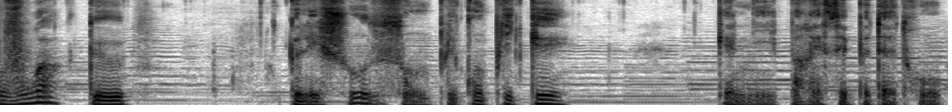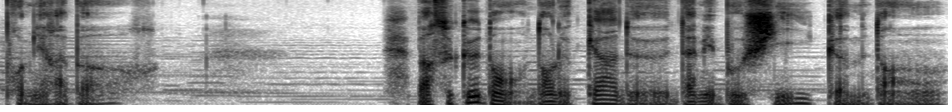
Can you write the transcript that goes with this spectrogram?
voit que les choses sont plus compliquées qu'elles n'y paraissaient peut-être au premier abord. Parce que dans, le cas de d'Ameboshi, comme dans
